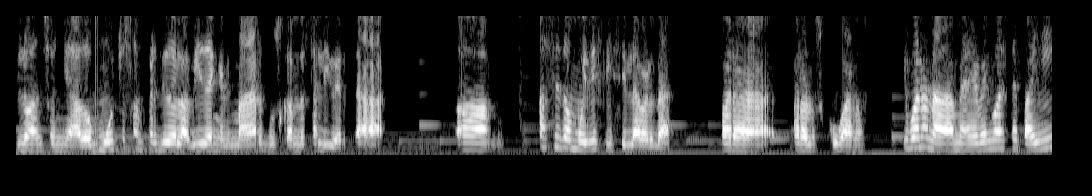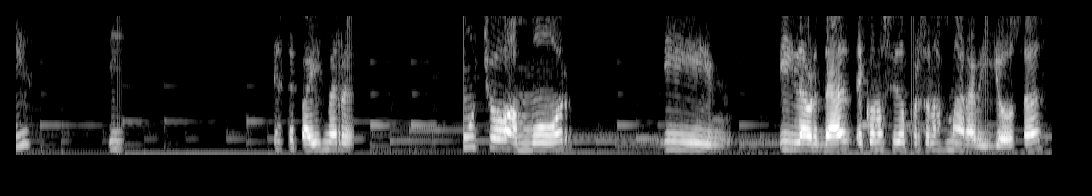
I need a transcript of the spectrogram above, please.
lo han soñado. Muchos han perdido la vida en el mar buscando esa libertad. Am, ha sido muy difícil, la verdad, para, para los cubanos. Y bueno, nada, me vengo a este país y este país me mucho amor y, y la verdad he conocido personas maravillosas.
